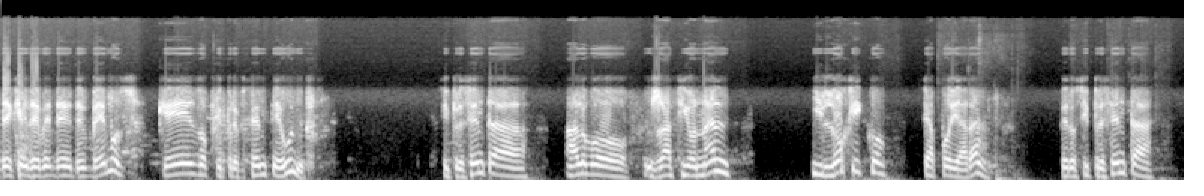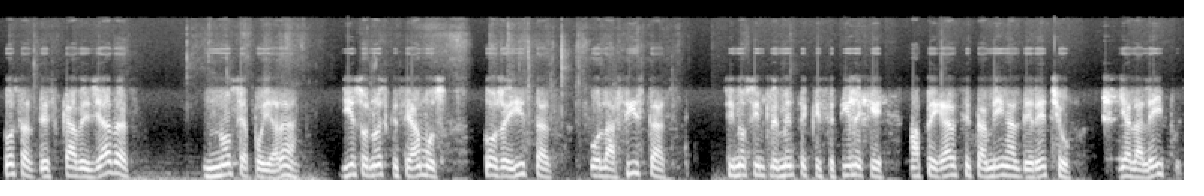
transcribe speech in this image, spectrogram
De que vemos qué es lo que presente UNES. Si presenta algo racional y lógico, se apoyará. Pero si presenta cosas descabelladas, no se apoyará. Y eso no es que seamos correístas o lacistas, sino simplemente que se tiene que apegarse también al derecho y a la ley, pues.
